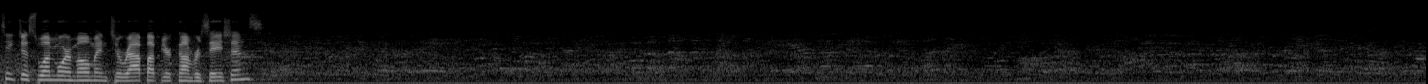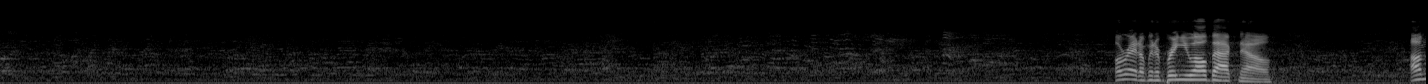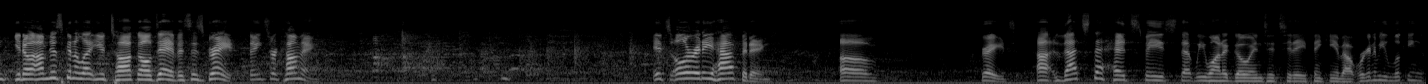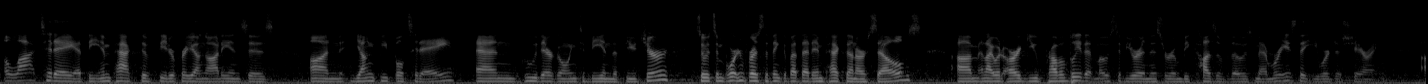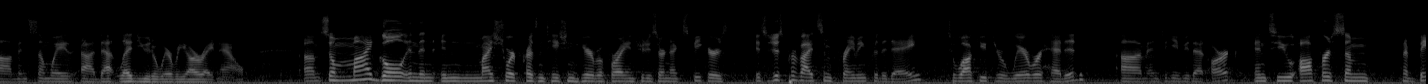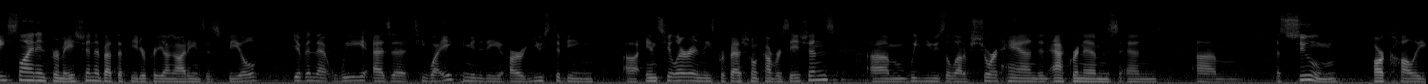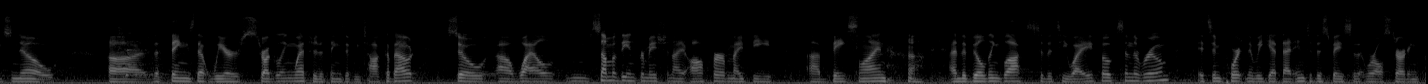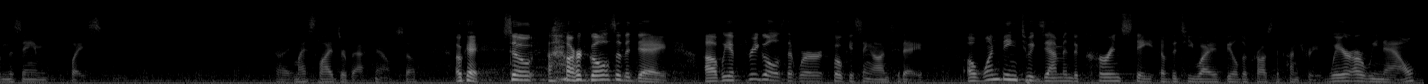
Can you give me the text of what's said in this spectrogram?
Take just one more moment to wrap up your conversations. All right, I'm going to bring you all back now. I'm, you know, I'm just going to let you talk all day. This is great. Thanks for coming. It's already happening. Um, great. Uh, that's the headspace that we want to go into today thinking about. We're going to be looking a lot today at the impact of theater for young audiences on young people today and who they're going to be in the future. So it's important for us to think about that impact on ourselves. Um, and I would argue probably that most of you are in this room because of those memories that you were just sharing. Um, in some way, uh, that led you to where we are right now. Um, so my goal in, the, in my short presentation here before I introduce our next speakers is to just provide some framing for the day, to walk you through where we're headed, um, and to give you that arc, and to offer some kind of baseline information about the Theater for Young Audiences field, given that we as a TYA community are used to being uh, insular in these professional conversations. Um, we use a lot of shorthand and acronyms and um, assume our colleagues know uh, the things that we're struggling with or the things that we talk about. So uh, while some of the information I offer might be uh, baseline and the building blocks to the TYA folks in the room, it's important that we get that into the space so that we're all starting from the same place. All right, my slides are back now. So, okay, so our goals of the day. Uh, we have three goals that we're focusing on today. Uh, one being to examine the current state of the TYA field across the country. Where are we now?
